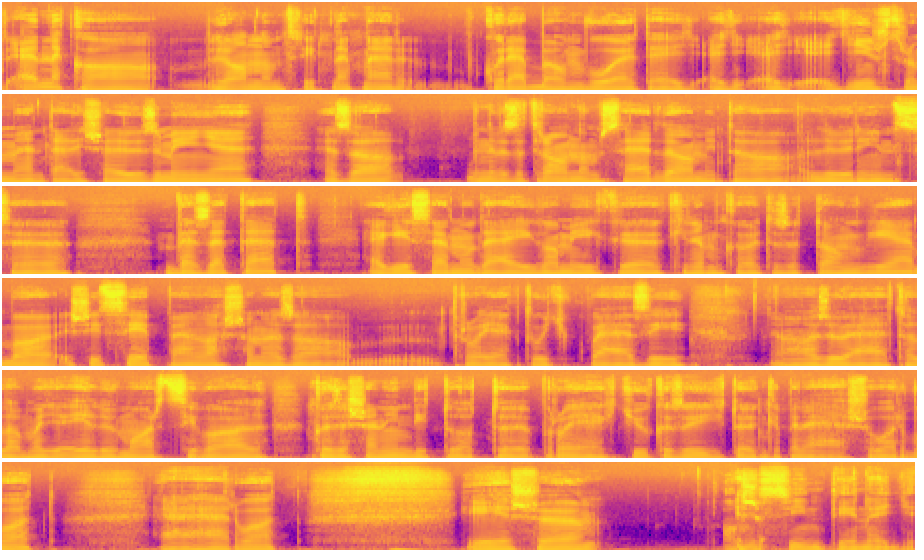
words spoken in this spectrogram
ennek a Random Tripnek már korábban volt egy, egy, egy, egy instrumentális előzménye, ez a úgynevezett Random Szerda, amit a Lőrinc vezetett, egészen odáig, amíg ki nem költözött Angliába, és így szépen lassan az a projekt úgy kvázi az ő általa, vagy élő Marcival közösen indított projektjük, az így tulajdonképpen elsorvadt, elhárvadt, és Ami És- szintén egy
